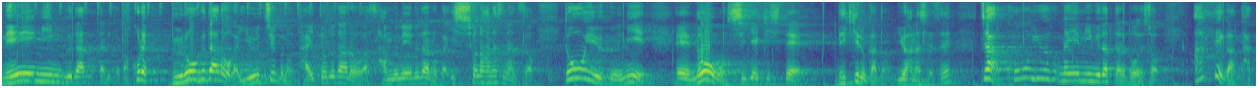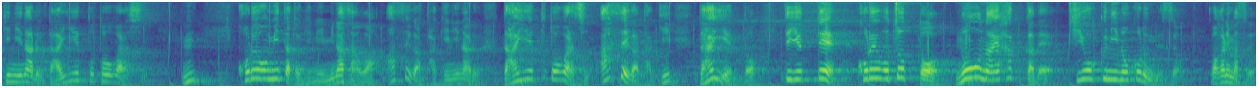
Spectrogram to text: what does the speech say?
ネーミングだったりとかこれブログだろうが YouTube のタイトルだろうがサムネイルだろうが一緒の話なんですよ。どういうふうに、え脳を刺激してできるかという話ですね。じゃあこういうネーミングだったらどうでしょう？汗が滝になるダイエット唐辛子。ん？これを見た時に皆さんは汗が滝になる。ダイエット唐辛子汗が滝ダイエットって言ってこれをちょっと脳内発火で記憶に残るんですよ。わかります？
